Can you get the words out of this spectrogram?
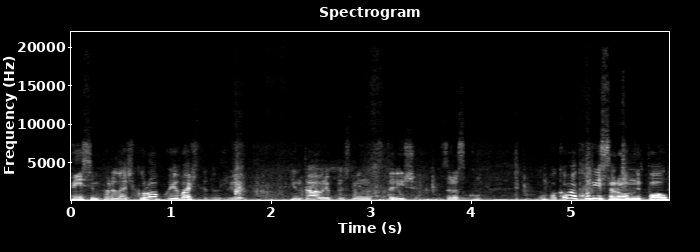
8 передач коробка, і бачите, тут є кентаврі плюс-мінус старіших зразку. Бокова коліса, ровний пол.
